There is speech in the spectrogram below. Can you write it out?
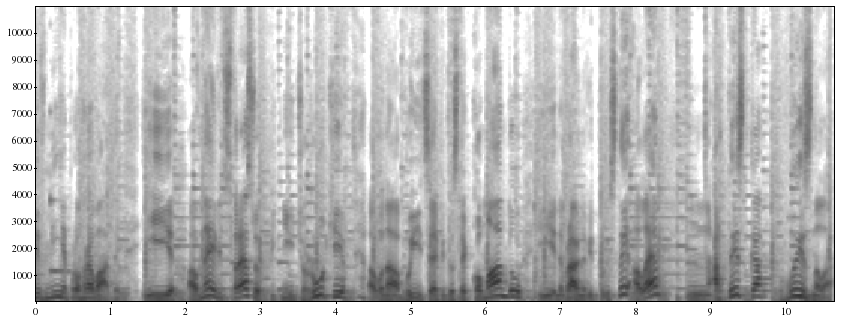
не вміє програвати. І в неї від стресу пітніють руки, вона боїться підвести команду і неправильно відповісти. Але артистка визнала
